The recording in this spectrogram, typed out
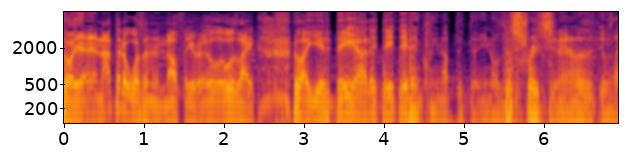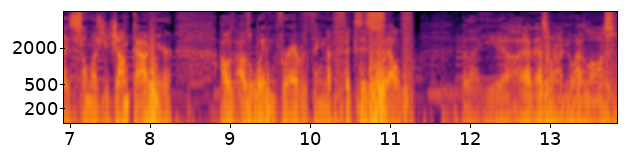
So yeah, and not that it wasn't enough. It, it was like, like yeah, they, uh, they they they didn't clean up the, the you know the streets. You know, it was like so much junk out here. I was I was waiting for everything to fix itself. Like yeah, that, that's when I knew I lost.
